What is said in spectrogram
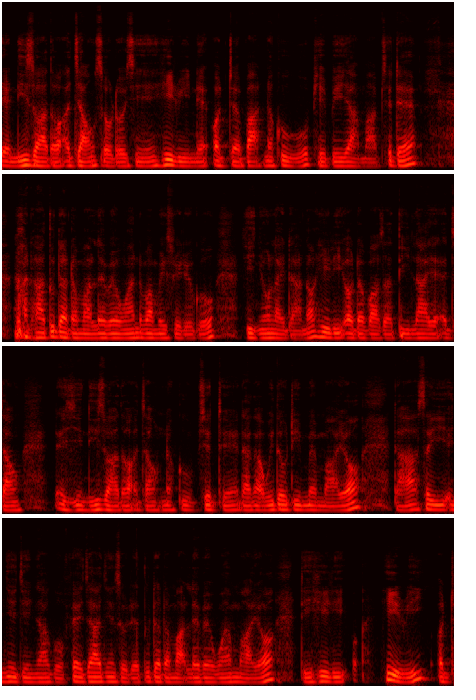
ရဲ့နီးစွာသောအကြောင်းဆိုလို့ရှိရင်ဟီရီနဲ့အော်တပါနှစ်ခုကိုဖြည့်ပေးရမှာဖြစ်တယ်ခါထာသုတ္တဓမ္မ level 1ဓမ္မမိတ်ဆွေတွေကိုရည်ညွှန်းလိုက်တာနော်ဟီရီအော်တပါဆိုတာတီလရဲ့အကြောင်းရင်းနီးစွာကြွသောအကြောင်းနှစ်ခုဖြစ်တယ်ဒါကဝိသုဒ္ဓိမက်မှာရောဒါစိတ်အညစ်အကြေးများကိုဖယ်ရှားခြင်းဆိုတဲ့သုတ္တမ level 1မှာရောဒီဟီရီဟီရီအတ္တ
